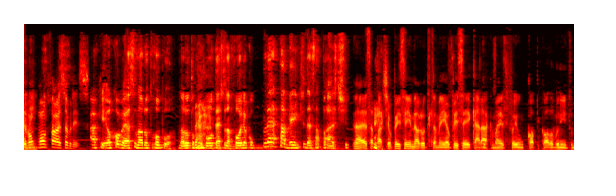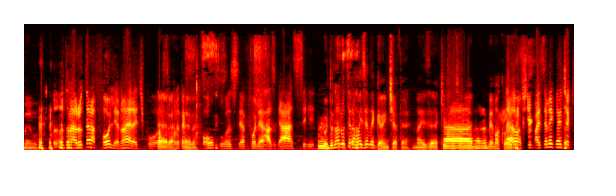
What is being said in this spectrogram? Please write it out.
É, vamos, vamos falar sobre isso. Aqui, eu começo Naruto roubou. Naruto roubou o teste da folha completamente dessa parte. Ah, essa parte eu pensei em Naruto também. Eu pensei, caraca, mas foi um copy cola bonito mesmo. O do Naruto era folha, não era? Tipo, Era, a folha era. fogo, se a folha rasgasse. O do Naruto era mais elegante até, mas aqui Ah. funciona a mesma coisa. Não, achei mais elegante aqui,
